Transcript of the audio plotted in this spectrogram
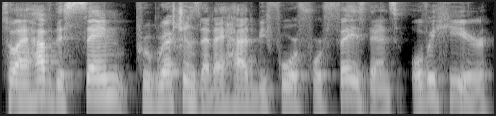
So I have the same progressions that I had before for phase dance over here,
